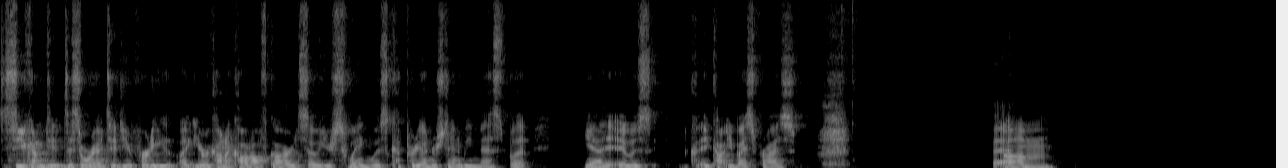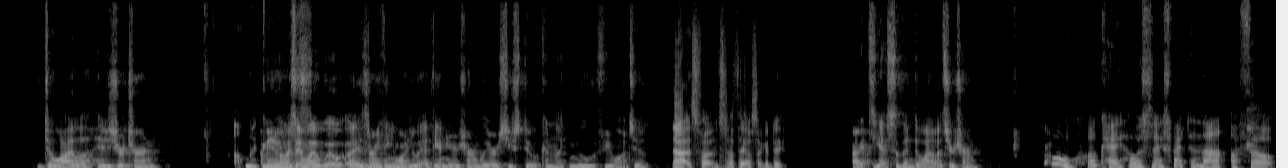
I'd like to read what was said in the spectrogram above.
So you're kind of disoriented. You're pretty like you were kind of caught off guard. So your swing was pretty understandably missed. But yeah, it was it caught you by surprise. There. Um, Delilah, it is your turn. Oh my god. I mean, is, goodness. wait, wait, is there anything you want to do at the end of your turn, Lyris? You still can like move if you want to. nah, it's fine. There's nothing else I can do. All right, yeah. So then Delilah, it's your turn. Oh, okay. I wasn't expecting that. I felt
